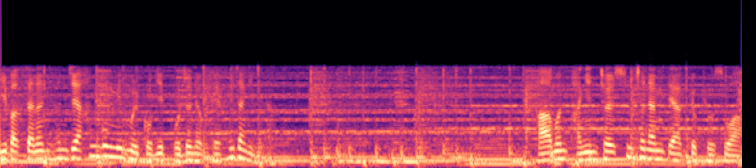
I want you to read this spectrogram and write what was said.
이 박사는 현재 한국민 물고기 보존협회 회장입니다. 다음은 방인철 순천향대학교 교수와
